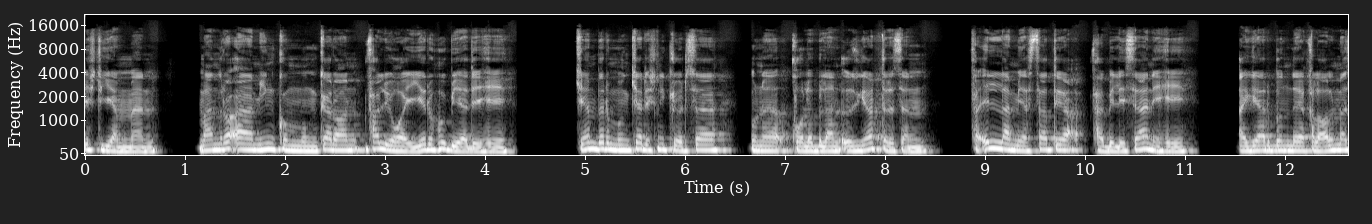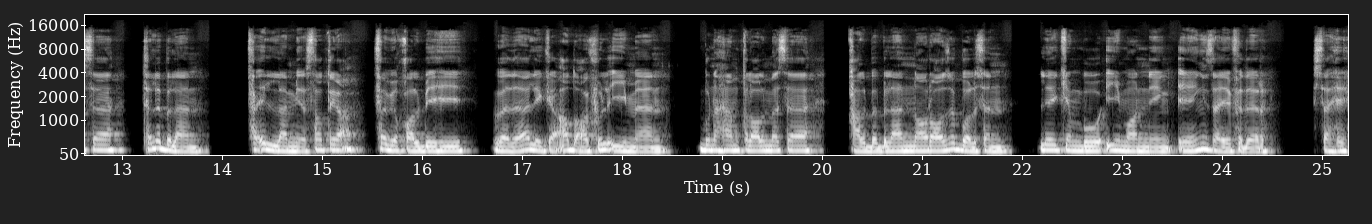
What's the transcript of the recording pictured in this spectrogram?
eshitganman. Man ra'a minkum munkaron falyughayyirhu bi yadihi. Kim bir munkar ishni ko'rsa, uni qo'li bilan o'zgartirsin. Fa illam yastati' fa bi lisanihi. Agar bunday qila olmasa, tili bilan. Fa illam yastati' fa bi qalbihi va zalika ad'aful iymon. Buni ham qila olmasa, qalbi bilan norozi bo'lsin. Lekin bu iymonning eng zaifidir. Sahih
